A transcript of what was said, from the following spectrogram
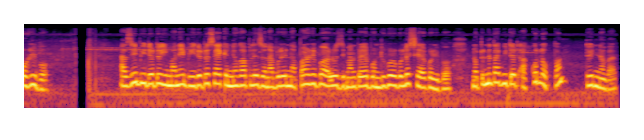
পঢ়িব। আজিৰ ভিডিঅ'টো ইমানেই। ভিডিঅ'টো চাই কেনেকুৱা পালে জনাবলৈ নাপাহৰিব আৰু যিমান পাৰে বন্ধুবৰ্গলৈ শ্বেয়াৰ কৰিব। নতুন এটা ভিডিঅ'ত আকৌ লগ পাম। ধন্যবাদ।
